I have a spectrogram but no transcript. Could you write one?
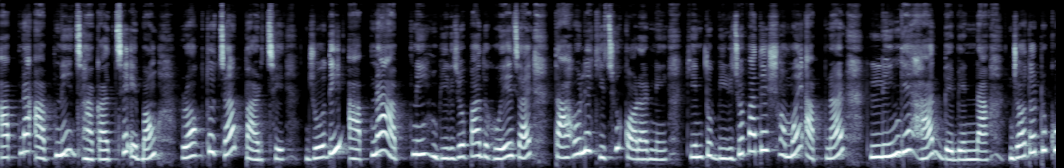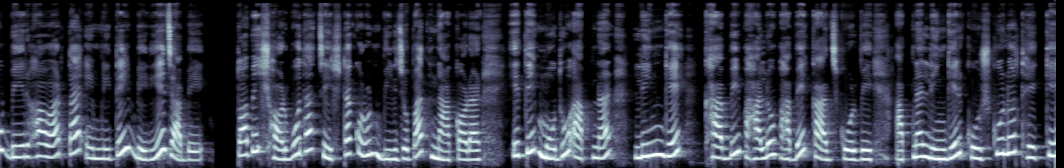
আপনা আপনি ঝাঁকাচ্ছে এবং রক্তচাপ বাড়ছে। যদি আপনা আপনি বীর্যপাত হয়ে যায়, তাহলে কিছু করার নেই। কিন্তু বীর্যপাতের সময় আপনার লিঙ্গে হাত দেবেন না। যতটুকু বের হওয়ার তা এমনিতেই বেরিয়ে যাবে। তবে সর্বদা চেষ্টা করুন বীর্যপাত না করার। এতে মধু আপনার লিঙ্গে খাবে, ভালোভাবে কাজ করবে। আপনার লিঙ্গের কোষগুলো থেকে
